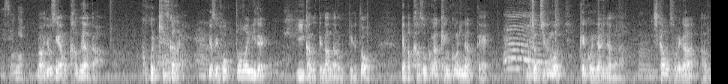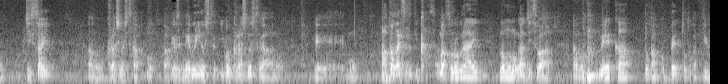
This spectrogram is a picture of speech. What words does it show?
んですよね。まあ、要するにあの家具屋がここに気づかない、うん。要するに本当の意味でいい家具って何だろうっていうとやっぱ家族が健康になってもちろん自分も健康になりながらうん。しかもそれがあの実際あの暮らしの質がもうあ要するに眠りの質イコール暮らしの質があの、えーもう爆上がりするっていうかまあそのぐらいのものが実はあのメーカーとかこうベッドとかっていう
